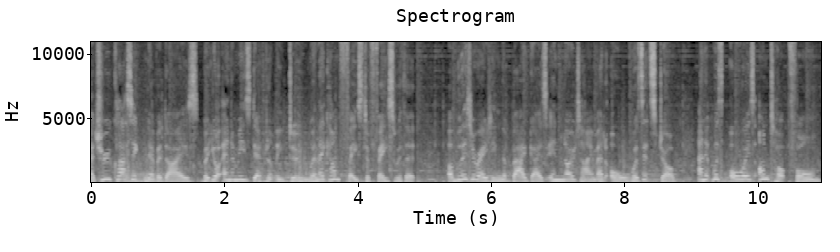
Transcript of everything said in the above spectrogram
A true classic never dies, but your enemies definitely do when they come face to face with it. Obliterating the bad guys in no time at all was its job, and it was always on top form.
